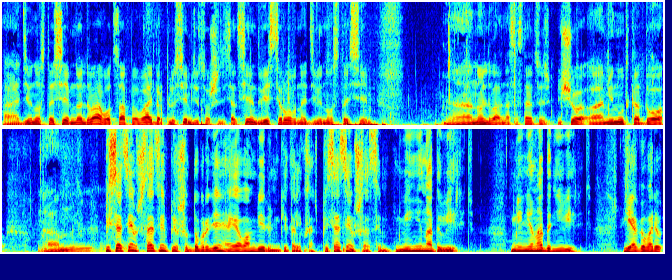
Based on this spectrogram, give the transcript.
а, 9702, WhatsApp и Viber, плюс 7 967 200 ровно 97 а, 02. У нас остается еще а, минутка до... ам, 5767 пишет, добрый день, а я вам верю, Никита Александрович. 5767, мне не надо верить. Мне не надо не верить. Я говорю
